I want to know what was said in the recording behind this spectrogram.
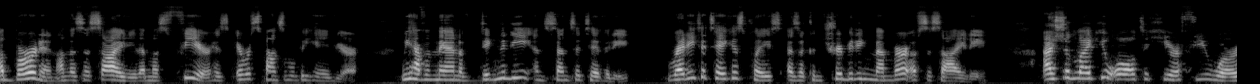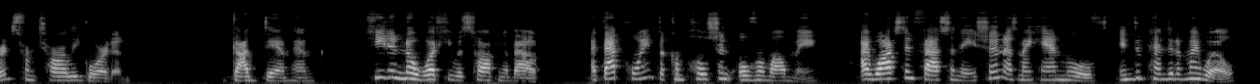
a burden on the society that must fear his irresponsible behavior, we have a man of dignity and sensitivity, ready to take his place as a contributing member of society. I should like you all to hear a few words from Charlie Gordon. God damn him. He didn't know what he was talking about. At that point, the compulsion overwhelmed me. I watched in fascination as my hand moved, independent of my will,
